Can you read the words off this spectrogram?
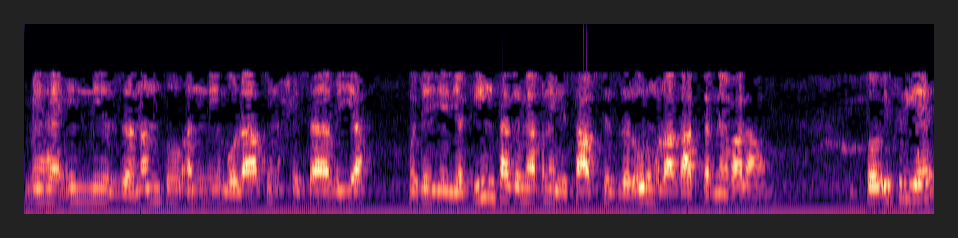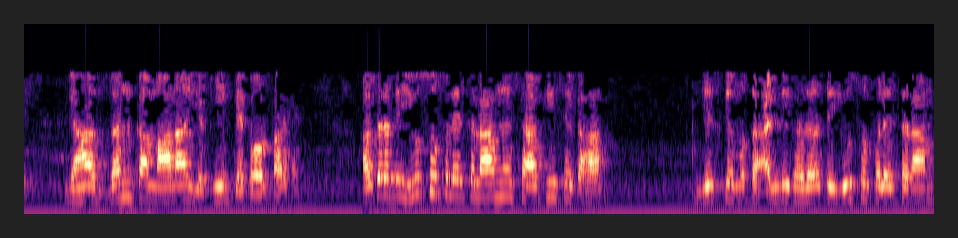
میں ہے، انی زنن تو انی ملاقن حسابیہ مجھے یہ یقین تھا کہ میں اپنے حساب سے ضرور ملاقات کرنے والا ہوں۔ تو اس لیے یہاں زن کا معنی یقین کے طور پر ہے۔ حضرت یوسف علیہ السلام نے ساکی سے کہا، جس کے متعلق حضرت یوسف علیہ السلام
